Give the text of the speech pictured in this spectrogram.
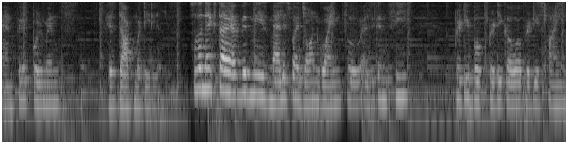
and philip pullman's his dark materials. So the next i have with me is malice by john gwynne. So as you can see pretty book pretty cover pretty spine.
